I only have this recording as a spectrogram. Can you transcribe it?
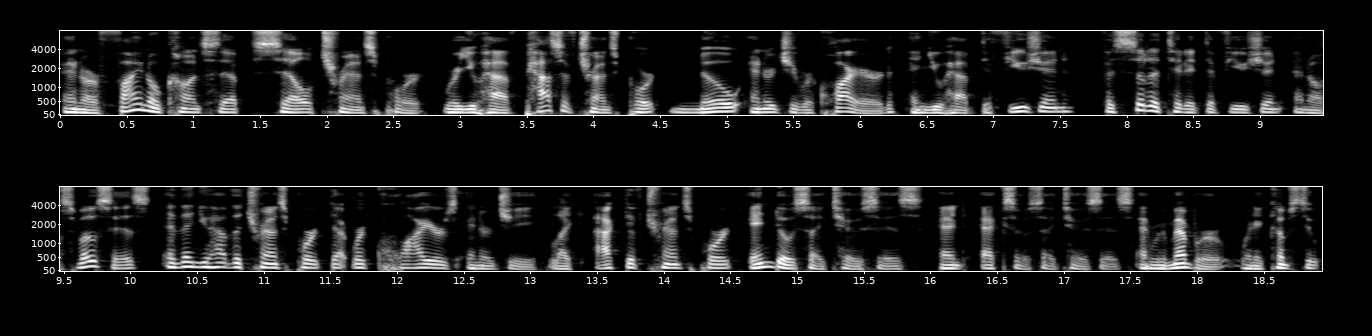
And our final concept, cell transport, where you have passive transport, no energy required, and you have diffusion, facilitated diffusion and osmosis. And then you have the transport that requires energy, like active transport, endocytosis, and exocytosis. And remember, when it comes to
